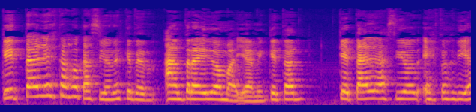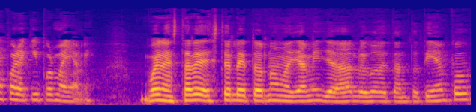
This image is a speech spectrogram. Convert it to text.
¿Qué tal estas vacaciones que te han traído a Miami? ¿Qué tal, qué tal ha sido estos días por aquí, por Miami? Bueno, esta, este retorno a Miami ya luego de tanto tiempo,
